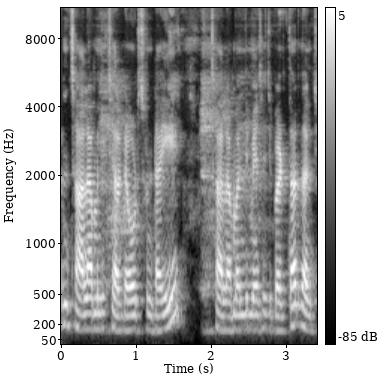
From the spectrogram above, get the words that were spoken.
అని చాలామందికి చాలా డౌట్స్ ఉంటాయి. చాలామంది మెసేజ్ పెడతారు దానికి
